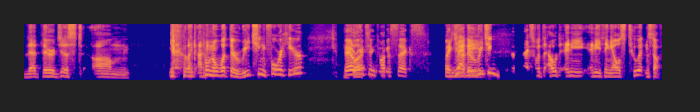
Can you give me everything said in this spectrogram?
that they're just, um, like, I don't know what they're reaching for here. They're but- reaching for the sex. Like yeah, maybe, they're reaching without any anything else to it and stuff.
